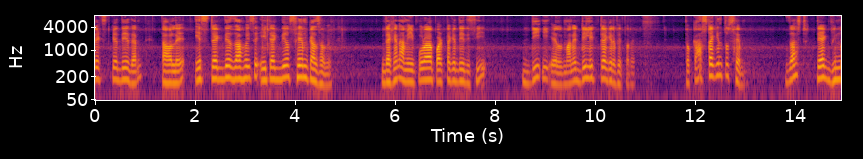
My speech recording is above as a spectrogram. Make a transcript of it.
টেক্সটকে দিয়ে দেন তাহলে এস ট্যাগ দিয়ে যা হয়েছে, এই ট্যাগ দিয়েও সেম কাজ হবে। দেখেন, আমি পুরো পার্টটাকে দিয়ে দিছি ডিইএল মানে ডিলিট ট্যাগের ভিতরে। তো কাজটা কিন্তু সেম জাস্ট ট্যাগ ভিন্ন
